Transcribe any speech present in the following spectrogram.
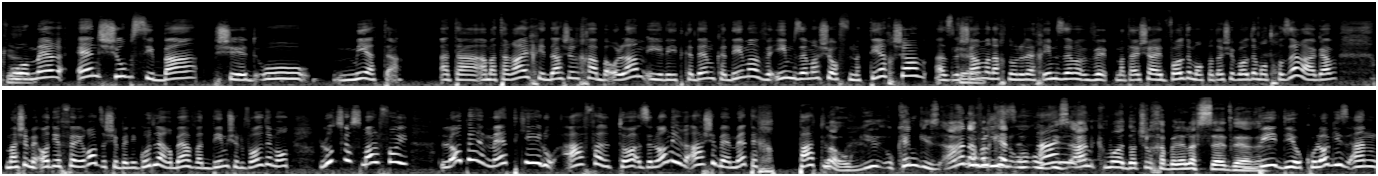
כן. הוא אומר, אין שום סיבה שידעו מי אתה. אתה, המטרה היחידה שלך בעולם היא להתקדם קדימה, ואם זה מה שאופנתי עכשיו, אז כן. כן. לשם אנחנו נלך. אם זה, ומתי שהיה את וולדמורט, מתי שוולדמורט חוזר, אגב, מה שמאוד יפה לראות זה שבניגוד להרבה עבדים של וולדמורט, לוציוס מאלפוי לא באמת כאילו עף על תואר, זה לא נראה שבאמת אכפת לו. לא, הוא, גז... הוא כן גזען, הוא אבל כן, הוא, הוא גזען- גזען כמו הדוד שלך בליל הסדר. בדיוק, הוא לא גזען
